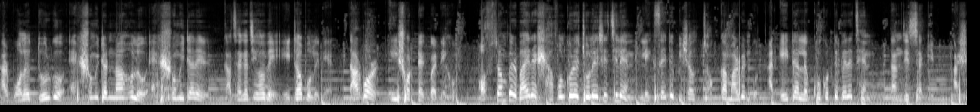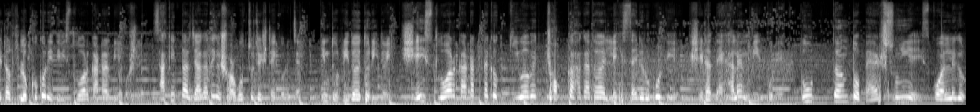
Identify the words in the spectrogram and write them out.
আর বলের দৈর্ঘ্য একশো মিটার না হলেও একশো মিটারের কাছাকাছি হবে, এটাও বলে দেয় তারপর এই শটটা একবার দেখুন। অফ স্টাম্পের বাইরে সাফল করে চলে এসেছিলেন লেগ সাইডে বিশাল ছক্কা মারবেন বলে। আর এইটা লক্ষ্য করতে পেরেছেন তানজিদ সাকিব। আর সেটা লক্ষ্য করে তিনি স্লোয়ার কাটার দিয়ে বসলেন। সাকিব তার জায়গা থেকে সর্বোচ্চ চেষ্টাই করেছেন, কিন্তু হৃদয় তো হৃদয়। সেই স্লোয়ার কাটারটাকেও কীভাবে ছক্কা হাঁকাতে হয় লেগ সাইডের উপর দিয়ে, সেটা দেখালেন মিরপুরে। দুর্দান্ত ব্যাট সুইয়ে স্কোয়ার লেগের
